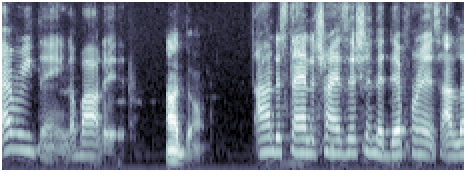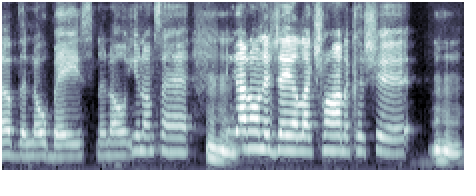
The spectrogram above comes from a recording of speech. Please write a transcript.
everything about it. I don't. I understand the transition, the difference. I love the no bass, the no, you know what I'm saying? Mhm, He got on the Jay Electronica shit. mhm.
